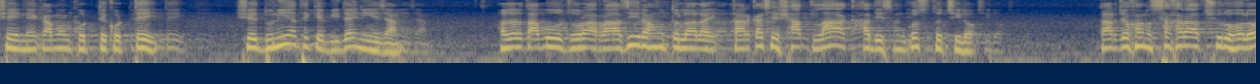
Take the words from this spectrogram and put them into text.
সেই নেক আমল করতে করতেই সে দুনিয়া থেকে বিদায় নিয়ে যান। হজরত আবু জোরা রাজি রহমতুল্লাহ তার কাছে সাত লাখ হাদিস মুখস্থ ছিল। তার যখন সাহারাত শুরু হলো,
